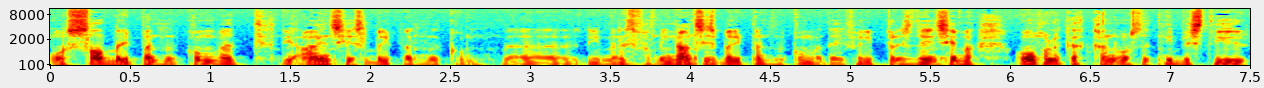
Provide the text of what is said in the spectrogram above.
ons sal by die punt moet kom wat die ANC sal by die punt moet kom. Uh die minister van finansies by die punt moet kom wat hy vir die president sê, maar ongelukkig kan ons dit nie bestuur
